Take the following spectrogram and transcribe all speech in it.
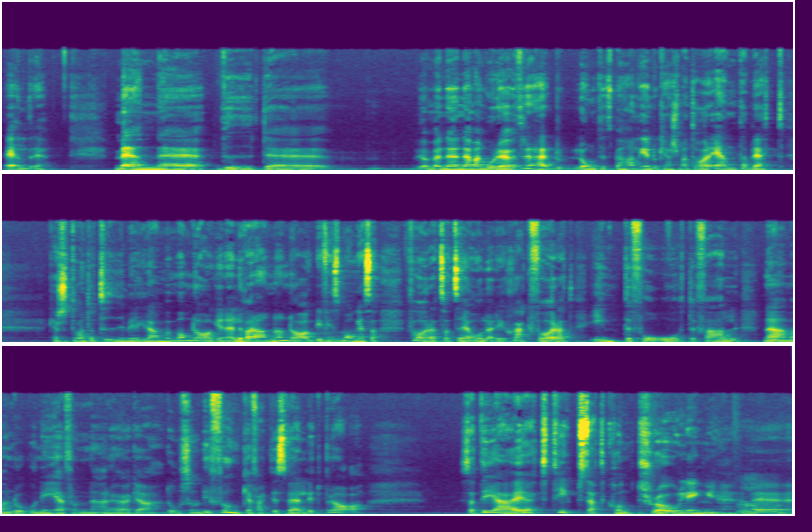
äldre. Men eh, vid eh, men när man går över till den här långtidsbehandlingen då kanske man tar en tablett Kanske att man tar 10 mg om dagen eller varannan dag. Det finns mm. många så, för att så att säga hålla det i schack, för att inte få återfall när man då går ner från den här höga dosen. Och det funkar faktiskt väldigt bra. Så det är ett tips att controlling, mm. eh,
